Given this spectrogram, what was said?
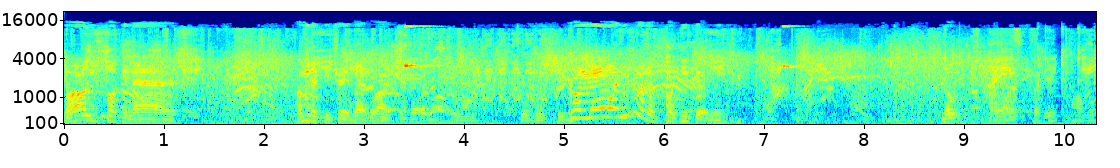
Oh, you fucking ass. I'm gonna make you trade back, watch. Come on, he's gonna fuck, he killed me. Nope. I want to fucking call him.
